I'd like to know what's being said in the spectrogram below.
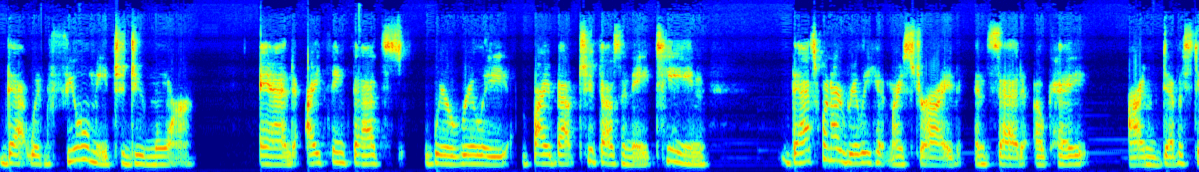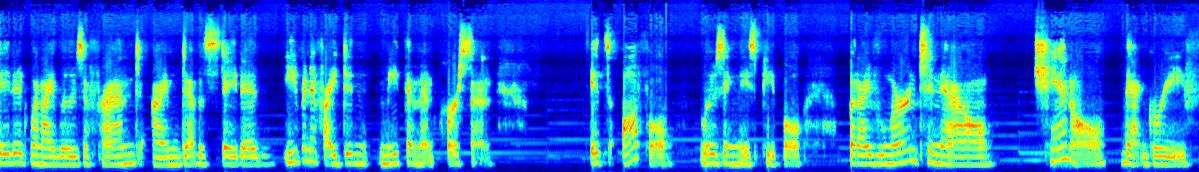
that would fuel me to do more. And I think that's where really, by about 2018, that's when I really hit my stride and said, okay, I'm devastated when I lose a friend. I'm devastated even if I didn't meet them in person. It's awful losing these people, but I've learned to now channel that grief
